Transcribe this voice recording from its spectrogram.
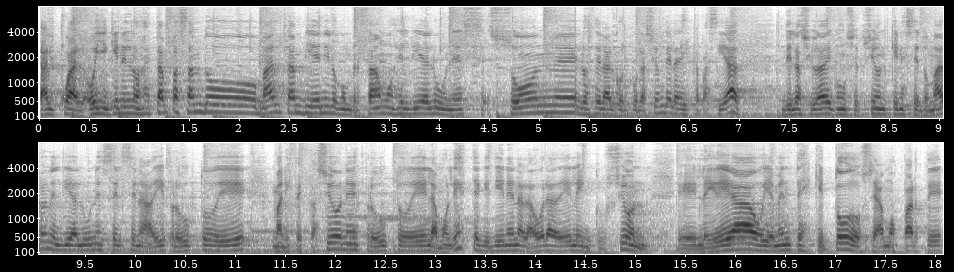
Tal cual. Oye, quienes nos están pasando mal también, y lo conversábamos el día lunes, son eh, los de la Corporación de la Discapacidad de la ciudad de Concepción, quienes se tomaron el día lunes el Senadi, producto de manifestaciones, producto de la molestia que tienen a la hora de la inclusión. Eh, la idea, obviamente, es que todos seamos parte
